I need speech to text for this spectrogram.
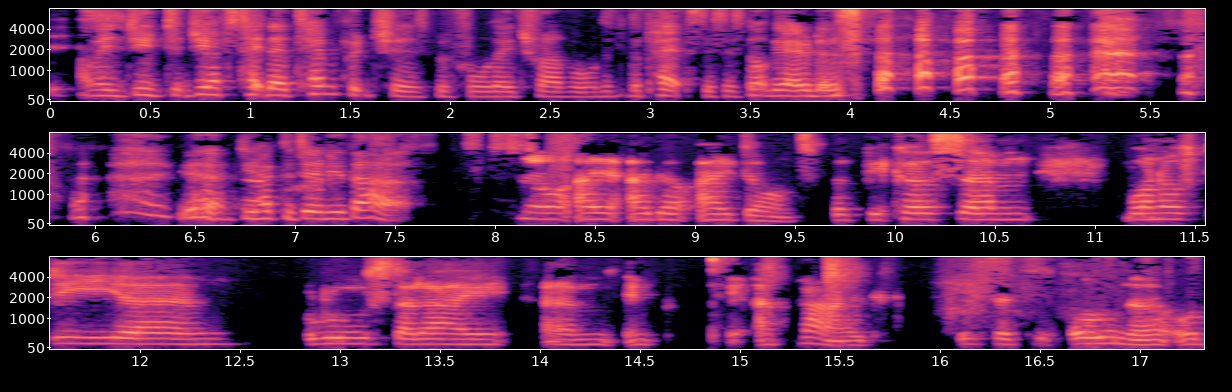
It's- I mean, do you, do you have to take their temperatures before they travel? The, the pets, this is not the owners. yeah, do you have to do any of that? No, I, I don't. I don't. But because um, one of the um, rules that I um, applied is that the owner or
